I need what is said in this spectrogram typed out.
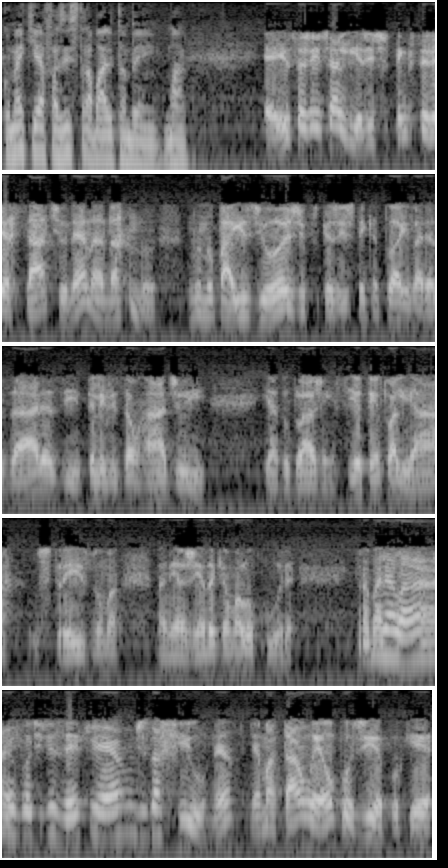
Como é que é fazer esse trabalho também, Marco? É, isso a gente ali. A gente tem que ser versátil, né? Na, na, no, no, no, país de hoje, porque a gente tem que atuar em várias áreas e televisão, rádio e, e a dublagem em si. Eu tento aliar os três numa, na minha agenda, que é uma loucura. Trabalhar lá, eu vou te dizer que é um desafio, né? É matar um leão por dia, porque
